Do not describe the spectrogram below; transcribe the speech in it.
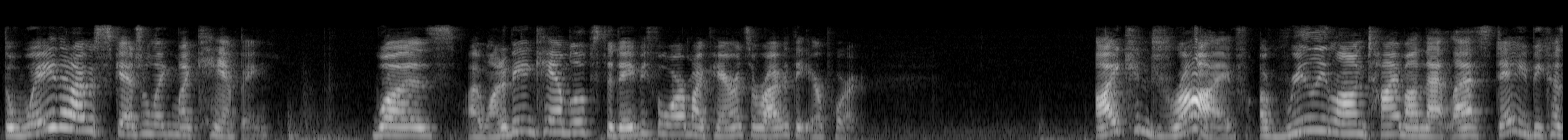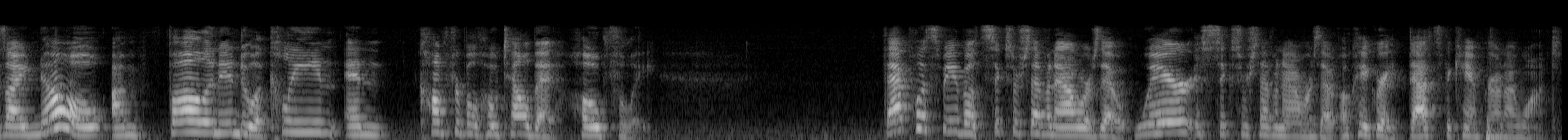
The way that I was scheduling my camping was I want to be in Kamloops the day before my parents arrive at the airport. I can drive a really long time on that last day because I know I'm falling into a clean and comfortable hotel bed, hopefully. That puts me about six or seven hours out. Where is six or seven hours out? Okay, great. That's the campground I want.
